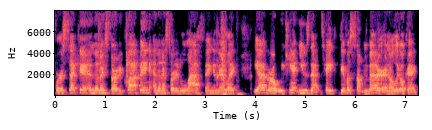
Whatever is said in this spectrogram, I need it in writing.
for a second and then I started clapping and then I started laughing and they're like, yeah, girl, we can't use that take. Give us something better. And I was like, okay.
